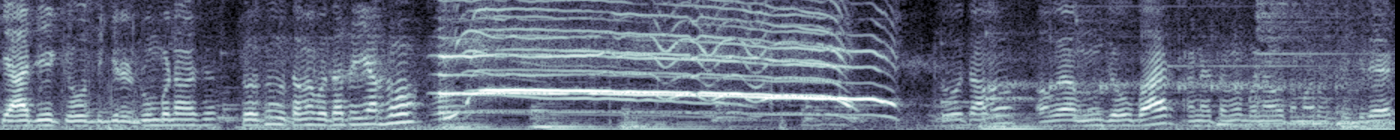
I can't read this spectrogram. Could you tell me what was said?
કે આજે કેવો સિગરેટ રૂમ બનાવે છે. તો શું, તમે બધા તૈયાર છો? તો ચાલો, હવે હું જઉં બહાર અને તમે બનાવો તમારો સિગરેટ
